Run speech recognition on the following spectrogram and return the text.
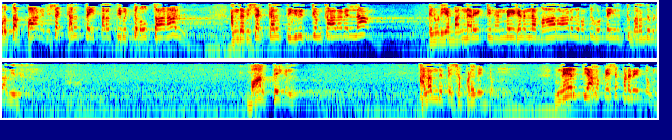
ஒரு தப்பான விஷக்கருத்தை பரத்திவிட்டு மௌத்தானால் அந்த விஷக்கருத்து இருக்கும் காலமெல்லாம் என்னுடைய மண்ணறைக்கு நன்மைகள் எல்லாம் மாறானது வந்து கொண்டே இருக்கு மறந்து விடாதீர்கள். வார்த்தைகள் கலந்து பேசப்பட வேண்டும். நேர்த்தியாக பேசப்பட வேண்டும்.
